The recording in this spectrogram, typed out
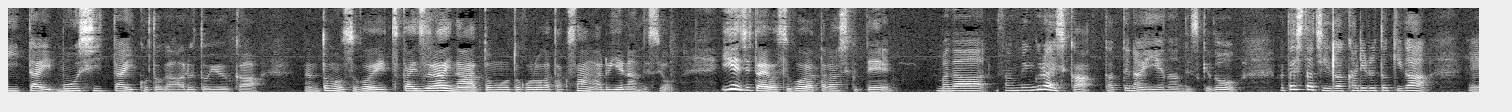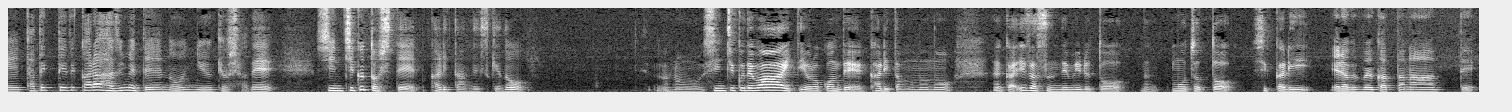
言いたい申したいことがあるというか何ともすごい使いづらいなと思うところがたくさんある家なんですよ。家自体はすごい新しくてまだ3年ぐらいしか経ってない家なんですけど私たちが借りる時が、えー、建ててから初めての入居者で新築として借りたんですけどあの新築でわーいって喜んで借りたもののなんかいざ住んでみるともうちょっとしっかり選べばよかったなって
